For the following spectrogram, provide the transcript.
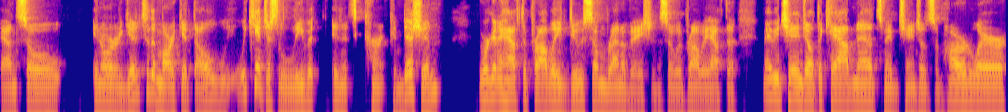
and so in order to get it to the market though we, we can't just leave it in its current condition we're going to have to probably do some renovation. So we probably have to maybe change out the cabinets, maybe change out some hardware,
